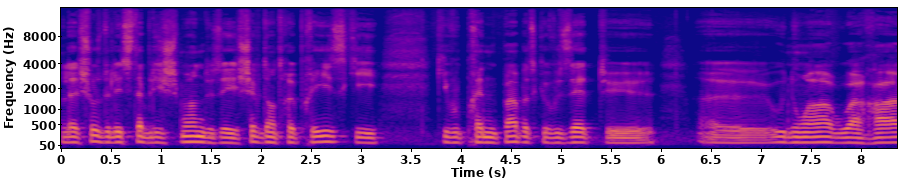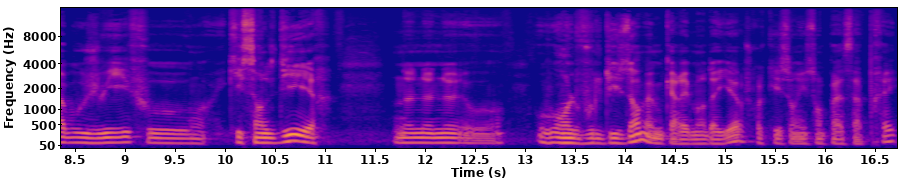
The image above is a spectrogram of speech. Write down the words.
La chose de l'establishment, de ces chefs d'entreprise qui qui vous prennent pas parce que vous êtes euh, euh, ou noir ou arabe ou juif ou qui sans le dire ou en vous le disant même carrément d'ailleurs, je crois qu'ils sont ils sont pas après,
